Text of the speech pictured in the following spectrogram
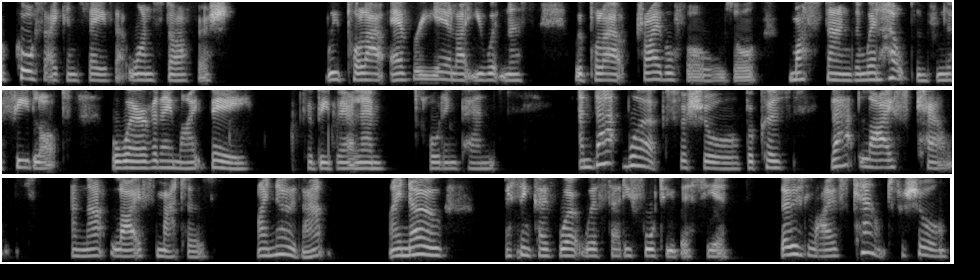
Of course, I can save that one starfish. We pull out every year, like you witness, we pull out tribal foals or mustangs and we'll help them from the feedlot or wherever they might be. Could be BLM holding pens. And that works for sure because that life counts and that life matters. I know that. I know, I think I've worked with 30, 40 this year. Those lives count for sure.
